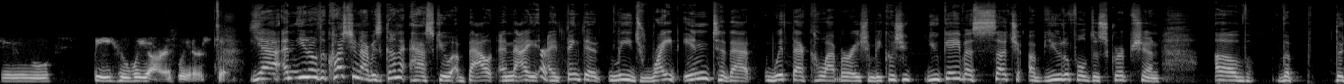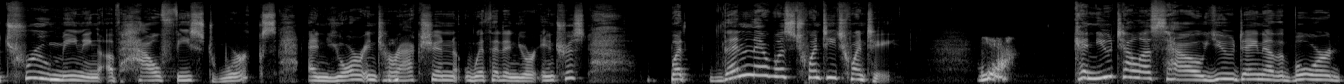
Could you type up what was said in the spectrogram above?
to be who we are as leaders too. Yeah, and you know the question I was going to ask you about, and I, I think that leads right into that with that collaboration because you you gave us such a beautiful description of the the true meaning of how feast works and your interaction with it and your interest. But then there was 2020. Yeah. Can you tell us how you, Dana, the board,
